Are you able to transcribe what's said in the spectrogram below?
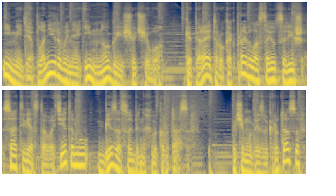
и медиапланирование, и много еще чего. Копирайтеру, как правило, остается лишь соответствовать этому без особенных выкрутасов. Почему без выкрутасов?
